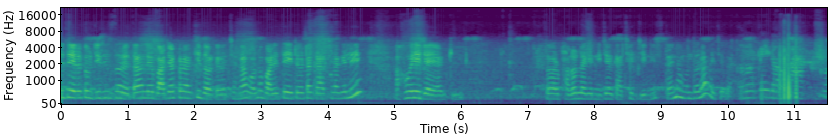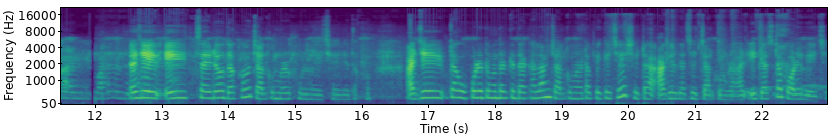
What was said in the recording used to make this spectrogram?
যদি এরকম জিনিস ধরে, তাহলে বাজার করার কি দরকার হচ্ছে না? বলো, বাড়িতে এটা ওটা গাছ লাগালেই হয়ে যায় আর কি। তো আর ভালো লাগে নিজের গাছের জিনিস তাই না বন্ধুরা? এই যে দেখো। এই যে এই সাইডেও দেখো চাল কুমড়ার ফুল হয়েছে এই যে দেখো। আর যেটা উপরে তোমাদেরকে দেখালাম চাল কুমড়াটা পেকেছে সেটা আগের গাছের চাল কুমড়া আর এই গাছটা পরে হয়েছে।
